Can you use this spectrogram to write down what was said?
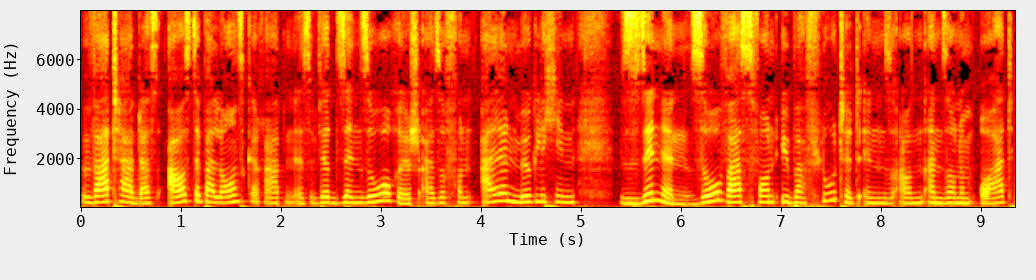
Watter, das aus der Balance geraten ist, wird sensorisch, also von allen möglichen Sinnen sowas von überflutet in, an, an so einem Ort,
